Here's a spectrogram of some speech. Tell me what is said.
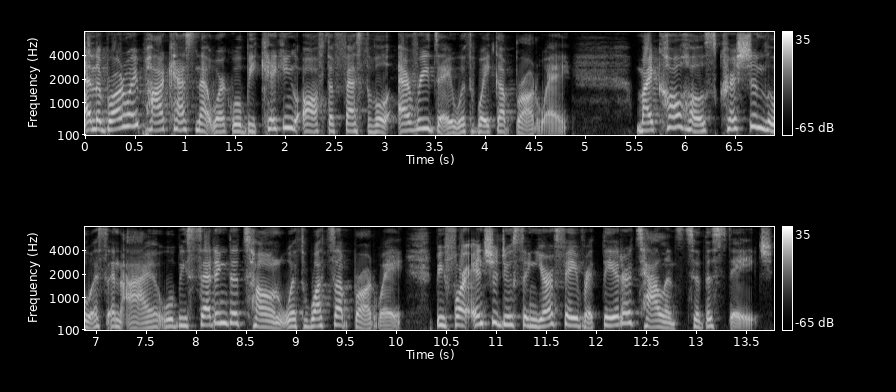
And the Broadway Podcast Network will be kicking off the festival every day with Wake Up Broadway. My co host, Christian Lewis, and I will be setting the tone with What's Up Broadway before introducing your favorite theater talents to the stage.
